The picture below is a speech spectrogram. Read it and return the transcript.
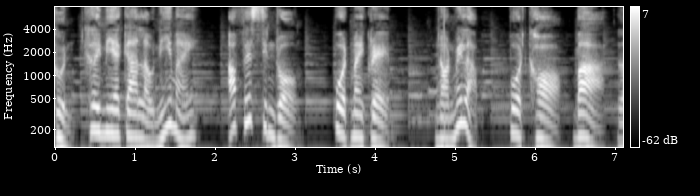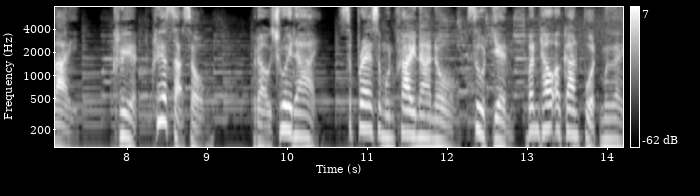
คุณเคยมีอาการเหล่านี้ไหมออฟฟิศซินโดรม ปวดไมเกรน นอนไม่หลับ ปวดคอ บ่า ไหล่ เครียด เครียดสะสม เราช่วยได้ สเปรย์สมุนไพรนาโน สูตรเย็น บรรเทาอาการปวดเมื่อย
